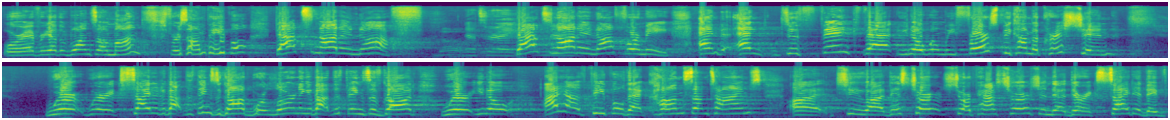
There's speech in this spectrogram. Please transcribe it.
or every other once a month for some people, that's not enough. That's right. That's not enough for me. And, and to think that, you know, when we first become a Christian, we're, we're excited about the things of God. We're learning about the things of God. We're, you know, I have people that come sometimes uh, to uh, this church, to our past church, and they're, they're, excited. They've,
